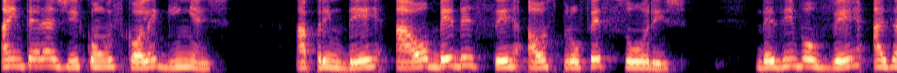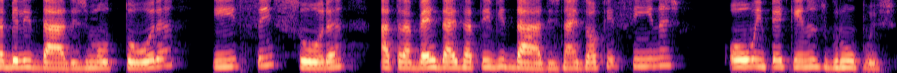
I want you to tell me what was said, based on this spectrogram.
a interagir com os coleguinhas aprender a obedecer aos professores, desenvolver as habilidades motora e sensora através das atividades nas oficinas ou em pequenos grupos,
